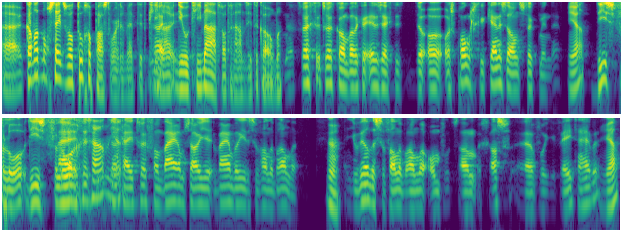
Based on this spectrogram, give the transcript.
Uh, kan dat nog steeds wel toegepast worden met dit klima nieuwe klimaat wat eraan zit te komen? Nou, terug, terugkomen wat ik eerder zeg, de oorspronkelijke kennis al een stuk minder. Ja, die is, verloren, die is verloren gegaan. Dan ja. ga je terug van waarom, zou je, waarom wil je de savanne branden? Ja. Je wil de savanne branden om voedzaam gras uh, voor je vee te hebben. Ja.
